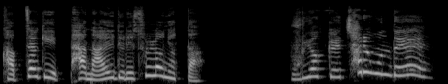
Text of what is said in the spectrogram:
갑자기 반 아이들이 술렁였다. 우리 학교에 촬영 온대.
